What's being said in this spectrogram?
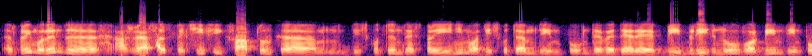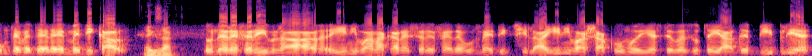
În primul rând, uh, aș vrea să specific faptul că discutând despre inimă, discutăm din punct de vedere biblic, nu vorbim din punct de vedere medical. Exact nu ne referim la inima la care se referă un medic, ci la inima așa cum este văzută ea de Biblie,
